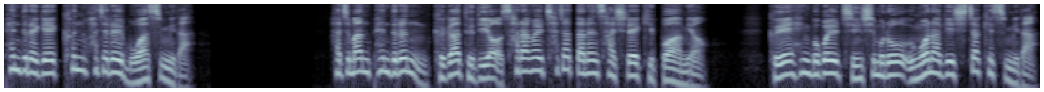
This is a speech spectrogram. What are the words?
팬들에게 큰 화제를 모았습니다. 하지만 팬들은 그가 드디어 사랑을 찾았다는 사실에 기뻐하며 그의 행복을 진심으로 응원하기 시작했습니다.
